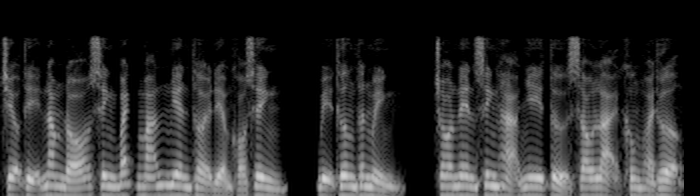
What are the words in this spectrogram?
Triệu thị năm đó sinh bách mãn niên thời điểm khó sinh, bị thương thân mình, cho nên sinh hạ nhi tử sau lại không hoài thượng.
